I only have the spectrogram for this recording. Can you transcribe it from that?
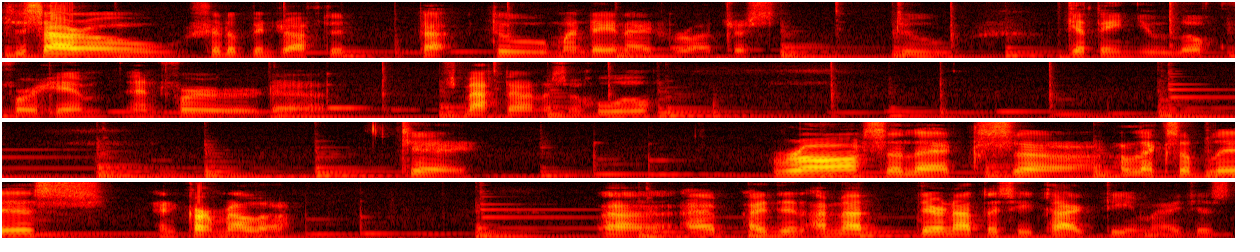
Cesaro should have been drafted back to Monday Night Raw just to get a new look for him and for the SmackDown as a whole. Okay. Raw selects uh, Alexa Bliss and Carmella. Uh, I, I didn't. I'm not. They're not as a tag team. I just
